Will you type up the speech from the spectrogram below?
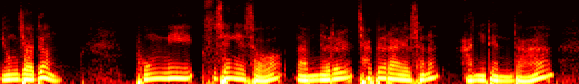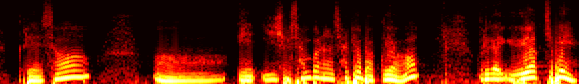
융자 등 복리 후생에서 남녀를 차별하여서는 아니 된다. 그래서 어, 예, 23번을 살펴봤고요. 우리가 요약집에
